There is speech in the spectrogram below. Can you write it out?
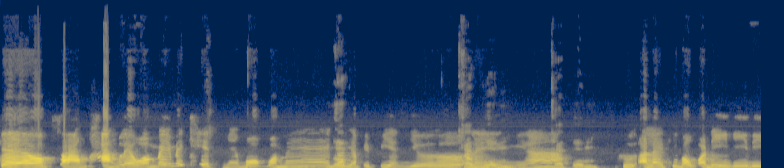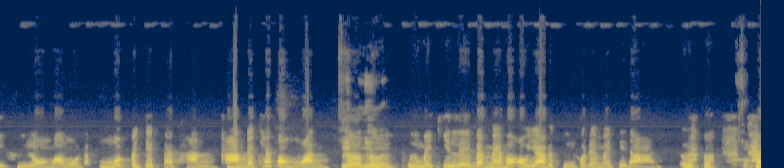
แกแบบสามครั้งแล้วว่าไม่ไม่เข็ดไงบอกว่าแม่เนอะก็อย่าไปเปลี่ยนเยอะครับอะไรผอมย่างเงี้ยครับผม คืออะไรที่บอกว่าดีดีดีคือลองมาหมดอะหมดไปเจ็ดแปดพันทานได้แค่สองวันเซตเลิกเลยหนึ่งคือไม่กินเลยแบบแม่บอกเอายาไปคืนเขาได้ไหมเสียดายเออเขาแต่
